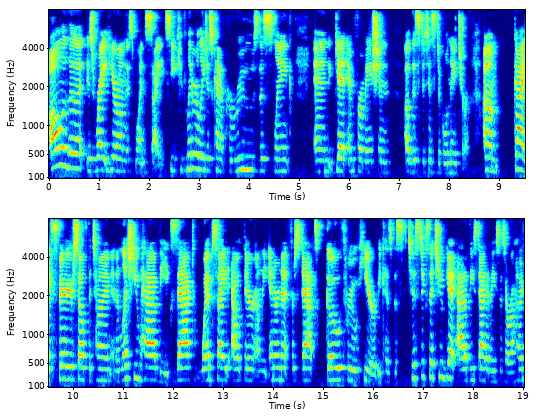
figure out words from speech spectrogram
all of it is right here on this one site. So you can literally just kind of peruse this link and get information of the statistical nature. Um, guys, spare yourself the time, and unless you have the exact website out there on the internet for stats, go through here because the statistics that you get out of these databases are 100%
